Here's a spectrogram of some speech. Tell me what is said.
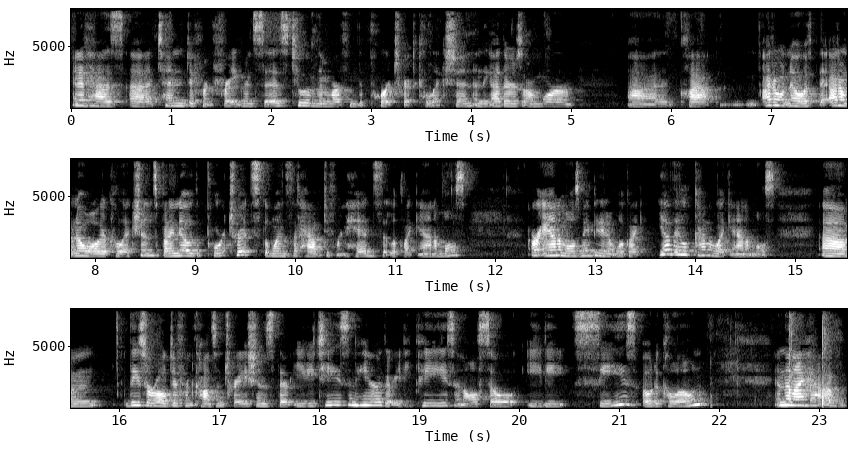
and it has uh, 10 different fragrances. Two of them are from the Portrait collection, and the others are more, uh, I don't know if, they, I don't know all their collections, but I know the portraits, the ones that have different heads that look like animals, or animals, maybe they don't look like, yeah, they look kind of like animals. Um, these are all different concentrations. They're EDTs in here, they're EDPs, and also EDCs, eau de cologne. And then I have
